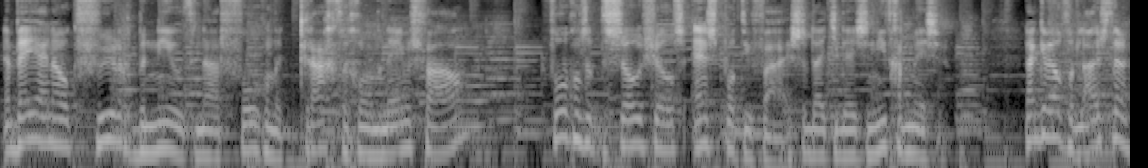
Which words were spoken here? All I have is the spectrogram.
En ben jij nou ook vurig benieuwd naar het volgende krachtige ondernemersverhaal? Volg ons op de socials en Spotify, zodat je deze niet gaat missen. Dankjewel voor het luisteren.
